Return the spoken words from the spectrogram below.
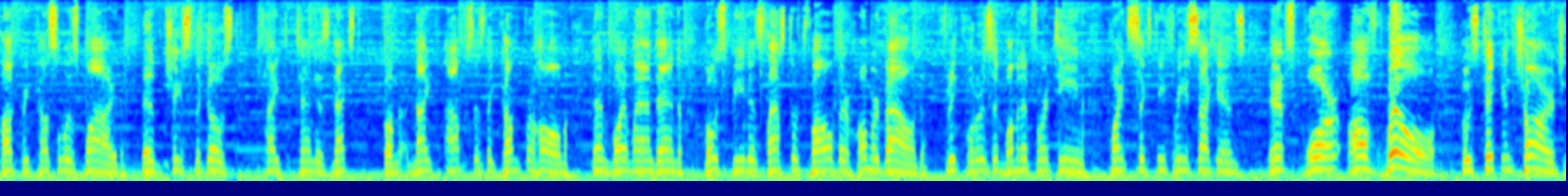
Hog Creek Hustle is wide. Then Chase the Ghost. Tight 10 is next from Night Ops as they come for home. Then Boyland and Most Speed is last of 12. They're homeward bound. Three quarters at 1 minute 14.63 seconds. It's War of Will who's taken charge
